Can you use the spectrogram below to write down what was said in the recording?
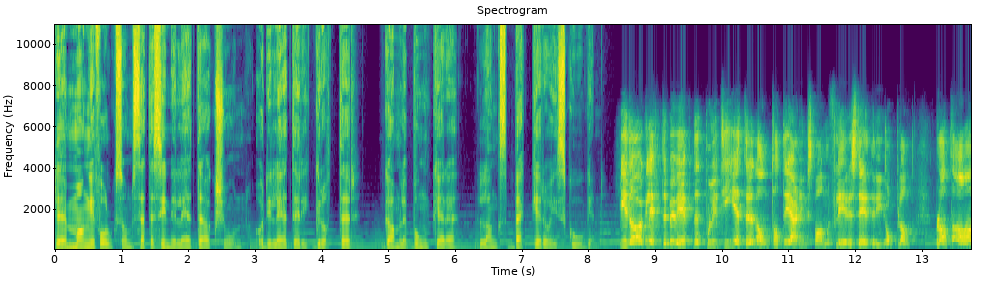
Det er mange folk som settes inn i leteaksjon, og de leter i grotter, gamle bunkere, langs bekker og i skogen. I dag lette bevæpnet politi etter den antatte gjerningsmannen flere steder i Oppland, bl.a.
